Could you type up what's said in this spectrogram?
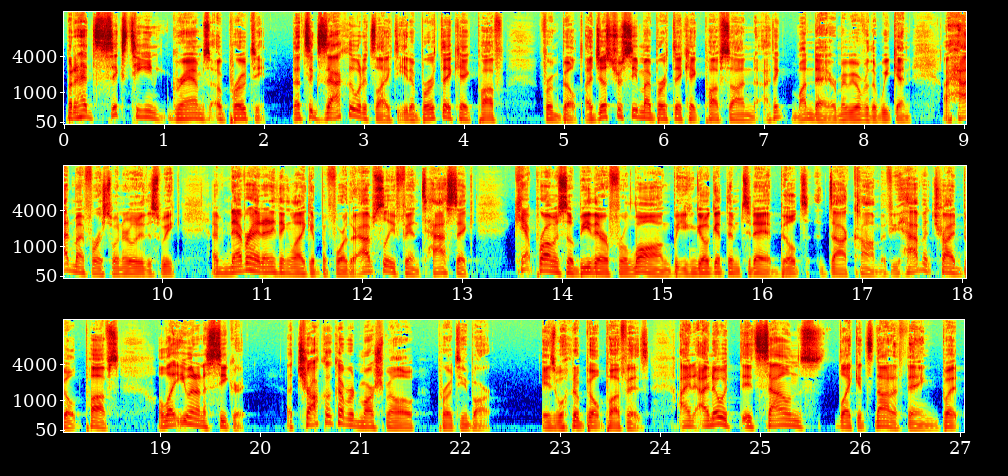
but it had 16 grams of protein. That's exactly what it's like to eat a birthday cake puff from Built. I just received my birthday cake puffs on, I think, Monday or maybe over the weekend. I had my first one earlier this week. I've never had anything like it before. They're absolutely fantastic. Can't promise they'll be there for long, but you can go get them today at built.com. If you haven't tried Built Puffs, I'll let you in on a secret a chocolate covered marshmallow protein bar is what a built puff is. I, I know it, it sounds like it's not a thing, but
